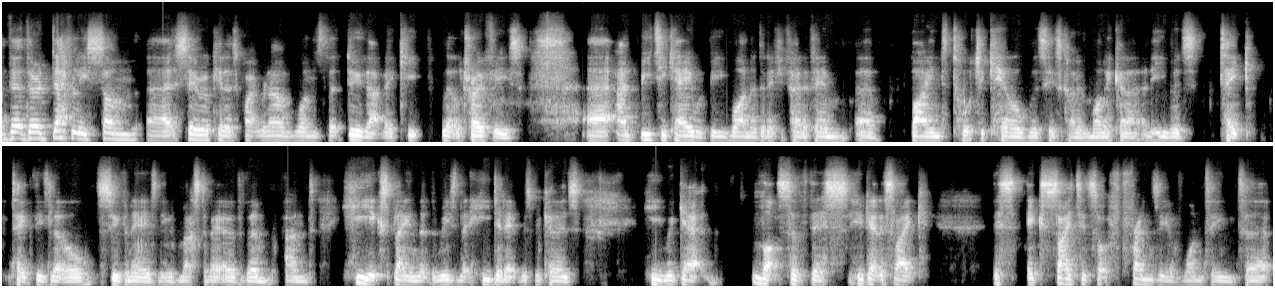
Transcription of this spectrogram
there, there are definitely some uh, serial killers, quite renowned ones, that do that. They keep little trophies, uh, and BTK would be one. I don't know if you've heard of him. Uh, Bind, Torture, Kill was his kind of moniker, and he would take take these little souvenirs and he would masturbate over them. And he explained that the reason that he did it was because he would get lots of this. He'd get this like this excited sort of frenzy of wanting to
